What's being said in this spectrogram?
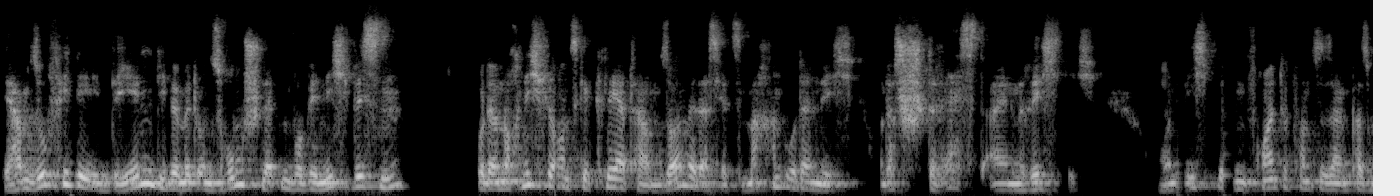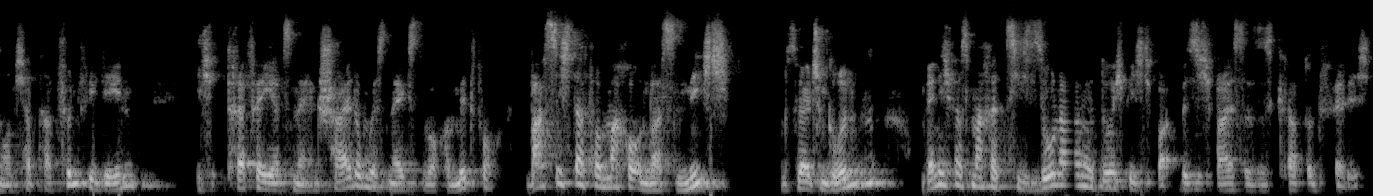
Wir haben so viele Ideen, die wir mit uns rumschleppen, wo wir nicht wissen oder noch nicht für uns geklärt haben, sollen wir das jetzt machen oder nicht? Und das stresst einen richtig. Und ich bin ein Freund davon zu sagen, pass mal auf, ich habe gerade fünf Ideen. Ich treffe jetzt eine Entscheidung bis nächste Woche Mittwoch, was ich davon mache und was nicht aus welchen Gründen. Und wenn ich was mache, ziehe ich so lange durch, ich, bis ich weiß, dass es klappt und fertig.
